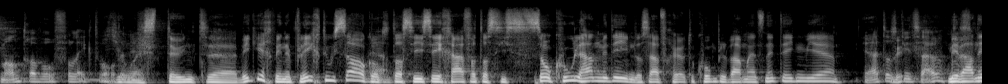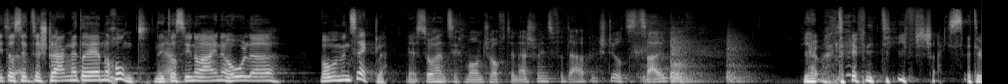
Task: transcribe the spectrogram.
Mantra, das verlegt worden ja, ist. es tönt äh, wirklich wie eine Pflichtaussage. Ja. Oder dass sie sich einfach, dass sie es so cool haben mit ihm, dass einfach, ja, der Kumpel werden wir jetzt nicht irgendwie... Ja, das gibt es auch. Wir werden nicht, dass auch. jetzt ein strenger Trainer kommt. Nicht, ja. dass sie noch einen holen, wo wir säckeln Ja, so haben sich Mannschaften auch schon ins Verderben gestürzt, selber. Ja, definitiv. Scheiße. Du.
